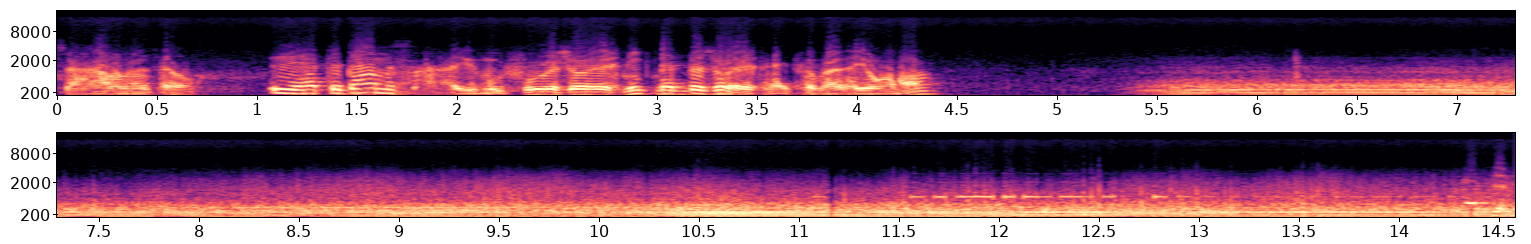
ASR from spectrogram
Ze halen het wel. U hebt de dames... Maar u moet voorzorg niet met bezorgdheid verwarren, jongeman. Captain.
